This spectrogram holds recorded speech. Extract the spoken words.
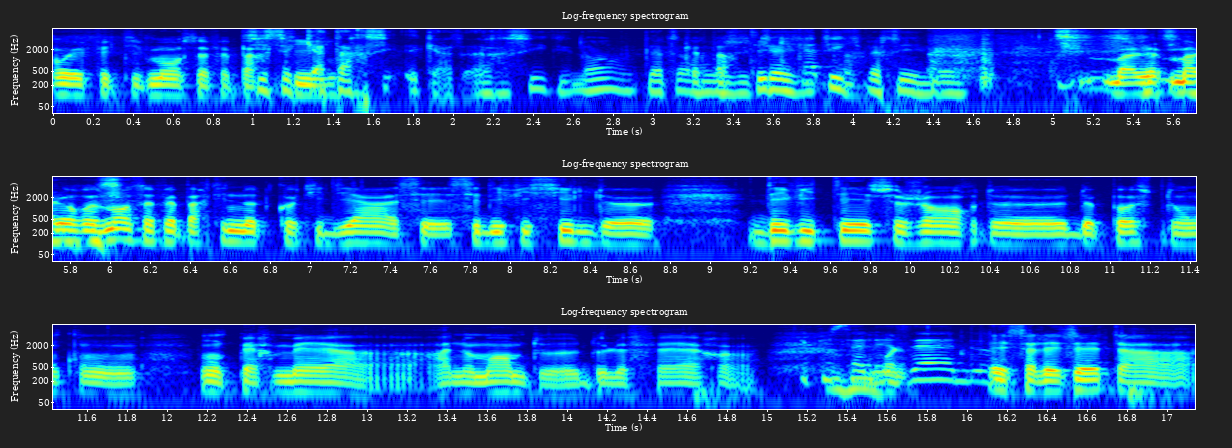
Oui, effectivement, ça fait partie. Si c'est catharsique, non? Cathartique, merci. malheureusement, ça fait partie de notre quotidien. C'est difficile d'éviter ce genre de, de poste, donc on, on permet à, nos membres de, le faire. Euh, et puis ça les aide. Et ça les aide à,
